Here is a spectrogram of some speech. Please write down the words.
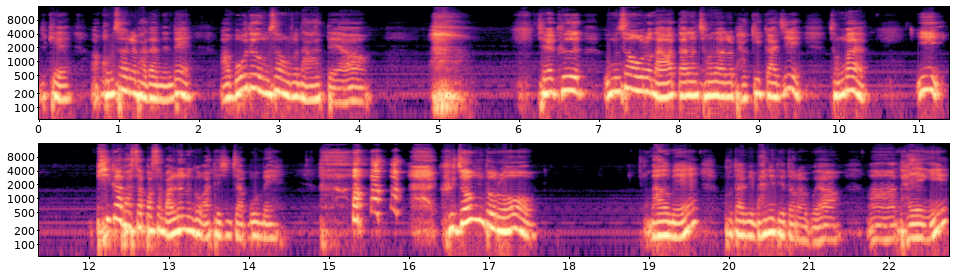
이렇게 어, 검사를 받았는데 아, 모두 음성으로 나왔대요. 제가 그 음성으로 나왔다는 전화를 받기까지 정말 이 피가 바싹바싹 마르는 것 같아 진짜 몸에 그 정도로 마음에 부담이 많이 되더라고요. 아, 다행히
